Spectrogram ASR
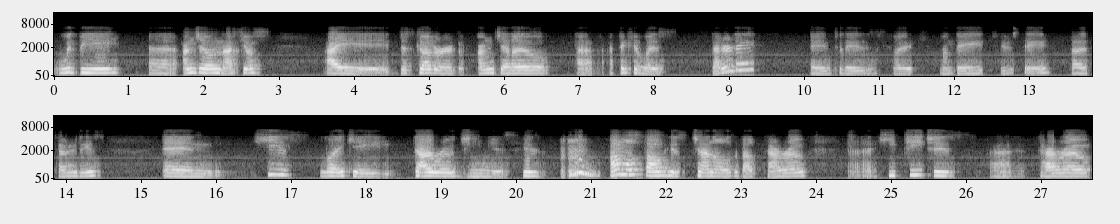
would be uh, Angelo Nasios. I discovered Angelo. Uh, I think it was Saturday, and today's like Monday, Tuesday, uh, Saturdays, and he's like a tarot genius. His almost all his channels about tarot uh, he teaches uh, tarot.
